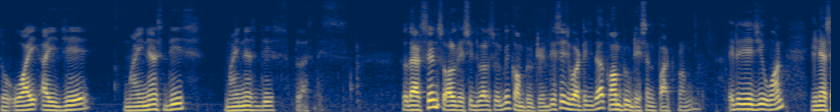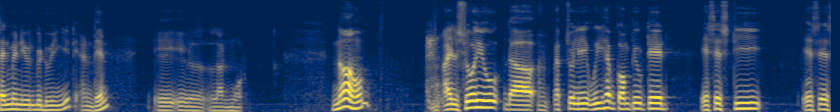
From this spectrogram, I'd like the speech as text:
So, y i j minus this minus this plus this. So, that sense all residuals will be computed. This is what is the computation part from it is as you want in assignment you will be doing it and then you will learn more. Now, I will show you the actually we have computed SST, SS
